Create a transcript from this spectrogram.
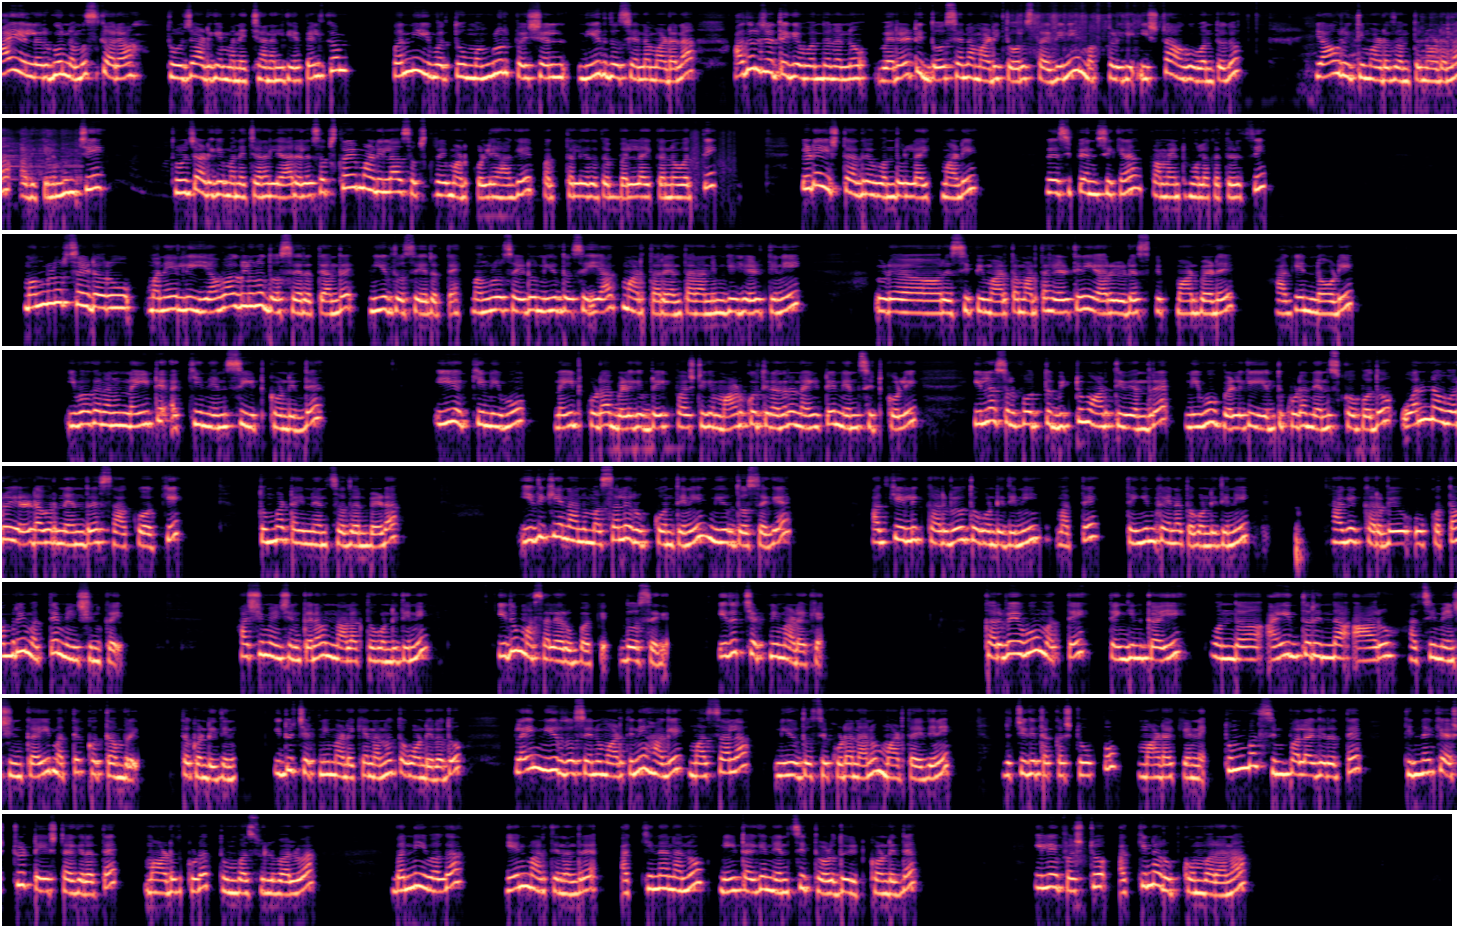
Hi ಎಲ್ಲರಿಗೂ ನಮಸ್ಕಾರ. ತುಳಜಾ ಅಡುಗೆ ಮನೆ ಚಾನಲ್ಗೆ ವೆಲ್ಕಮ್. ಬನ್ನಿ ಇವತ್ತು ಮಂಗಳೂರು ಸ್ಪೆಷಲ್ ನೀರು ದೋಸೆಯನ್ನ ಮಾಡೋಣ. ಅದ್ರ ಜೊತೆಗೆ ಒಂದು ನಾನು ವೆರೈಟಿ ದೋಸೆನ ಮಾಡಿ ತೋರಿಸ್ತಾ ಇದ್ದೀನಿ. ಮಕ್ಕಳಿಗೆ ಇಷ್ಟ ಆಗುವಂಥದ್ದು ಯಾವ ರೀತಿ ಮಾಡೋದು ಅಂತ ನೋಡೋಣ. ಅದಕ್ಕಿಂತ ಮುಂಚೆ ತುಳಜಾ ಅಡುಗೆ ಮನೆ ಚಾನಲ್ ಯಾರೆಲ್ಲ ಸಬ್ಸ್ಕ್ರೈಬ್ ಮಾಡಿಲ್ಲ ಸಬ್ಸ್ಕ್ರೈಬ್ ಮಾಡ್ಕೊಳ್ಳಿ. ಹಾಗೆ ಪಕ್ಕದಲ್ಲಿರೋದು ಬೆಲ್ ಐಕನ್ನು ಒತ್ತಿ ವಿಡಿಯೋ ಇಷ್ಟ ಆದರೆ ಒಂದು ಲೈಕ್ ಮಾಡಿ. ರೆಸಿಪಿ ಅನಿಸಿಕೆನ ಕಮೆಂಟ್ ಮೂಲಕ ತಿಳಿಸಿ. ಮಂಗಳೂರು ಅವರು ಮನೆಯಲ್ಲಿ ಯಾವಾಗ್ಲೂ ದೋಸೆ ಇರುತ್ತೆ. ಅಂದರೆ ನೀರು ದೋಸೆ ಇರುತ್ತೆ. ಮಂಗಳೂರು ಸೈಡು ನೀರು ದೋಸೆ ಯಾಕೆ ಮಾಡ್ತಾರೆ ಅಂತ ನಾನು ನಿಮಗೆ ಹೇಳ್ತೀನಿ. ವಿಡಿಯೋ ರೆಸಿಪಿ ಮಾಡ್ತಾ ಮಾಡ್ತಾ ಹೇಳ್ತೀನಿ. ಯಾರು ವಿಡಿಯೋ ಸ್ಕಿಪ್ ಮಾಡಬೇಡಿ. ಹಾಗೆ ನೋಡಿ. ಇವಾಗ ನಾನು ನೈಟೇ ಅಕ್ಕಿ ನೆನೆಸಿ ಇಟ್ಕೊಂಡಿದ್ದೆ. ಈ ಅಕ್ಕಿ ನೀವು ನೈಟ್ ಕೂಡ ಬೆಳಗ್ಗೆ ಬ್ರೇಕ್ಫಾಸ್ಟಿಗೆ ಮಾಡ್ಕೋತೀರ ಅಂದರೆ ನೈಟೇ ನೆನೆಸಿಟ್ಕೊಳ್ಳಿ. ಇಲ್ಲ ಸ್ವಲ್ಪ ಹೊತ್ತು ಬಿಟ್ಟು ಮಾಡ್ತೀವಿ ಅಂದರೆ ನೀವು ಬೆಳಗ್ಗೆ ಎದ್ದು ಕೂಡ ನೆನೆಸ್ಕೋಬೋದು. ಒನ್ ಅವರು ಎರಡು ಅವರ್ ನೆನೆದ್ರೆ ಸಾಕು ಅಕ್ಕಿ. ತುಂಬ ಟೈಮ್ ನೆನೆಸೋದನ್ನು ಬೇಡ. ಇದಕ್ಕೆ ನಾನು ಮಸಾಲೆ ರುಬ್ಕೊತೀನಿ ನೀರು ದೋಸೆಗೆ. ಅದಕ್ಕೆ ಇಲ್ಲಿ ಕರಿಬೇವು ತೊಗೊಂಡಿದ್ದೀನಿ ಮತ್ತು ತೆಂಗಿನಕಾಯಿನ ತೊಗೊಂಡಿದ್ದೀನಿ. ಹಾಗೆ ಕರಿಬೇವು, ಕೊತ್ತಂಬರಿ ಮತ್ತು ಮೆಣಸಿನ್ಕಾಯಿ. ಹಸಿ ಮೆಣಸಿನ್ಕಾಯಿನ ಒಂದು ನಾಲ್ಕು ತೊಗೊಂಡಿದ್ದೀನಿ. ಇದು ಮಸಾಲೆ ರುಬ್ಬಕ್ಕೆ, ದೋಸೆಗೆ. ಇದು ಚಟ್ನಿ ಮಾಡೋಕ್ಕೆ. ಕರಿಬೇವು ಮತ್ತು ತೆಂಗಿನಕಾಯಿ, ಒಂದು ಐದರಿಂದ ಆರು ಹಸಿ ಮೆಣಸಿನ್ಕಾಯಿ ಮತ್ತು ಕೊತ್ತಂಬರಿ ತಗೊಂಡಿದ್ದೀನಿ. ಇದು ಚಟ್ನಿ ಮಾಡೋಕ್ಕೆ ನಾನು ತಗೊಂಡಿರೋದು. ಪ್ಲೈನ್ ನೀರು ದೋಸೆನೂ ಮಾಡ್ತೀನಿ, ಹಾಗೆ ಮಸಾಲ ನೀರು ದೋಸೆ ಕೂಡ ನಾನು ಮಾಡ್ತಾ ಇದ್ದೀನಿ. ರುಚಿಗೆ ತಕ್ಕಷ್ಟು ಉಪ್ಪು, ಮಾಡೋಕ್ಕೆ ಎಣ್ಣೆ. ತುಂಬ ಸಿಂಪಲ್ ಆಗಿರುತ್ತೆ. ತಿನ್ನೋಕ್ಕೆ ಅಷ್ಟು ಟೇಸ್ಟ್ ಆಗಿರುತ್ತೆ. ಮಾಡೋದು ಕೂಡ ತುಂಬ ಸುಲಭ ಅಲ್ವಾ? ಬನ್ನಿ ಇವಾಗ ಏನು ಮಾಡ್ತೀನಂದರೆ, ಅಕ್ಕಿನ ನಾನು ನೀಟಾಗಿ ನೆನೆಸಿ ತೊಳೆದು ಇಟ್ಕೊಂಡಿದ್ದೆ. ಇಲ್ಲಿ ಫಸ್ಟು ಅಕ್ಕಿನ ರುಬ್ಕೊಂಬರೋಣ.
